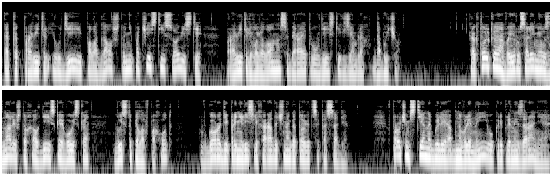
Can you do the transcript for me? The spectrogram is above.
так как правитель Иудеи полагал, что не по чести и совести правитель Вавилона собирает в иудейских землях добычу. Как только в Иерусалиме узнали, что халдейское войско выступило в поход, в городе принялись лихорадочно готовиться к осаде. Впрочем, стены были обновлены и укреплены заранее.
